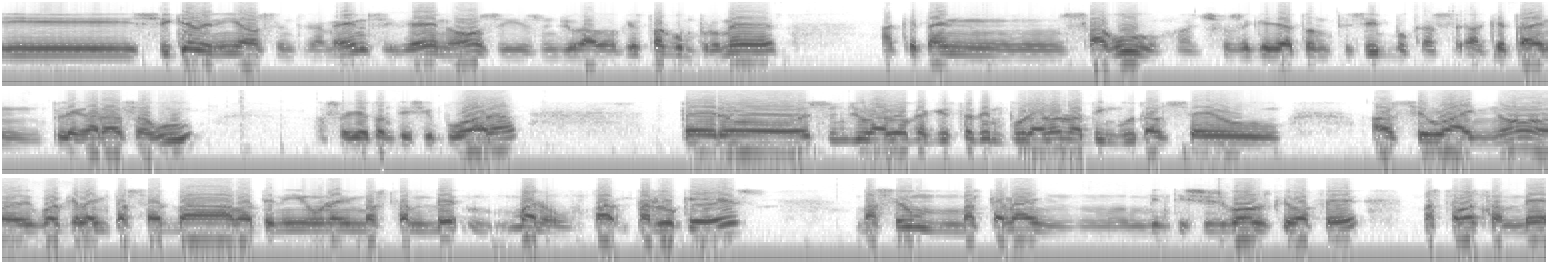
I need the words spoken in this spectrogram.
i sí que venia als entrenaments i bé, no? O sigui, és un jugador que està compromès aquest any segur, això sí que ja t'anticipo que aquest any plegarà segur això ja t'anticipo ara però és un jugador que aquesta temporada no ha tingut el seu, el seu any, no? Igual que l'any passat va, va tenir un any bastant bé, bueno, per, per lo que és, va ser un bastant any, 26 gols que va fer, va estar bastant bé.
